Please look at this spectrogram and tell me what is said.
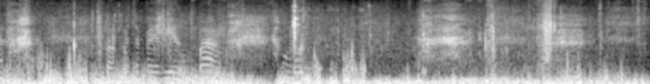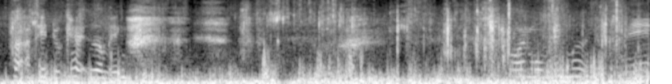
นะคะ เราก็จะไปเรียงบ้างข้างบน พระอา ทิตย์อยู่แค่เอื้อมเองโอ้ยมุมนี้มืด นี่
